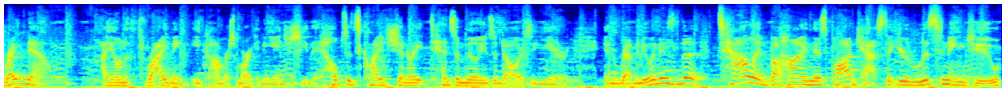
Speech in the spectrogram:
Right now, I own a thriving e commerce marketing agency that helps its clients generate tens of millions of dollars a year in revenue and is the talent behind this podcast that you're listening to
